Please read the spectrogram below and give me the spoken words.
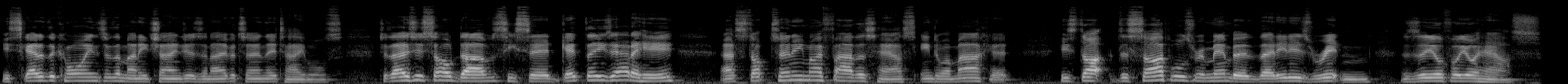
He scattered the coins of the money changers and overturned their tables. To those who sold doves, he said, Get these out of here. Uh, stop turning my father's house into a market. His disciples remembered that it is written, Zeal for your house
